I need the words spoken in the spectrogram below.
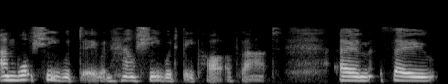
and what she would do and how she would be part of that. Um, so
